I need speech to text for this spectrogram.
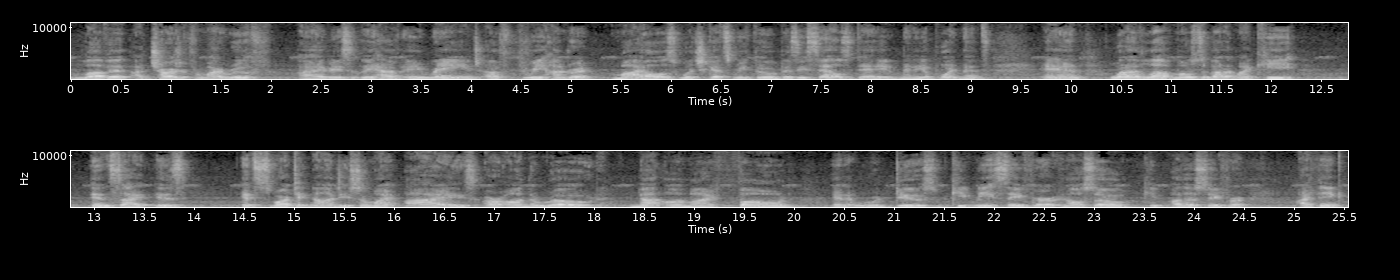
love it. I charge it from my roof. I basically have a range of 300 miles, which gets me through a busy sales day, many appointments. And what I love most about it, my key insight, is it's smart technology. So my eyes are on the road, not on my phone and it will reduce, keep me safer and also keep others safer. I think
